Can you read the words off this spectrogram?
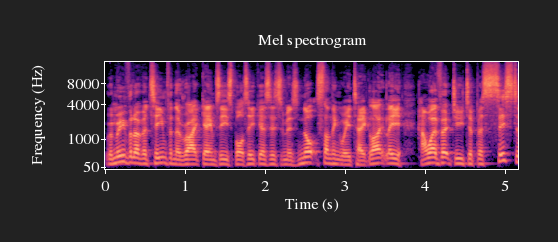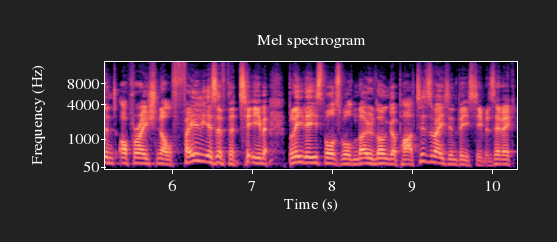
Removal of a team from the Riot Games esports ecosystem is not something we take lightly. However, due to persistent operational failures of the team, Bleed Esports will no longer participate in VC Pacific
